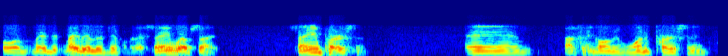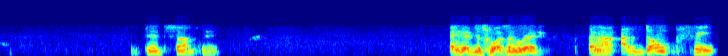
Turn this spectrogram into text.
or maybe maybe a little different, but that same website, same person, and I think only one person did something, and it just wasn't ready. And I, I don't think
